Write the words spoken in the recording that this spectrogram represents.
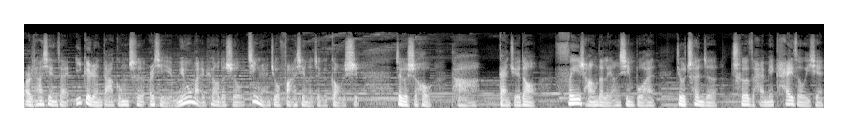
而他现在一个人搭公车，而且也没有买票的时候，竟然就发现了这个告示？这个时候，他感觉到。非常的良心不安，就趁着车子还没开走以前，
